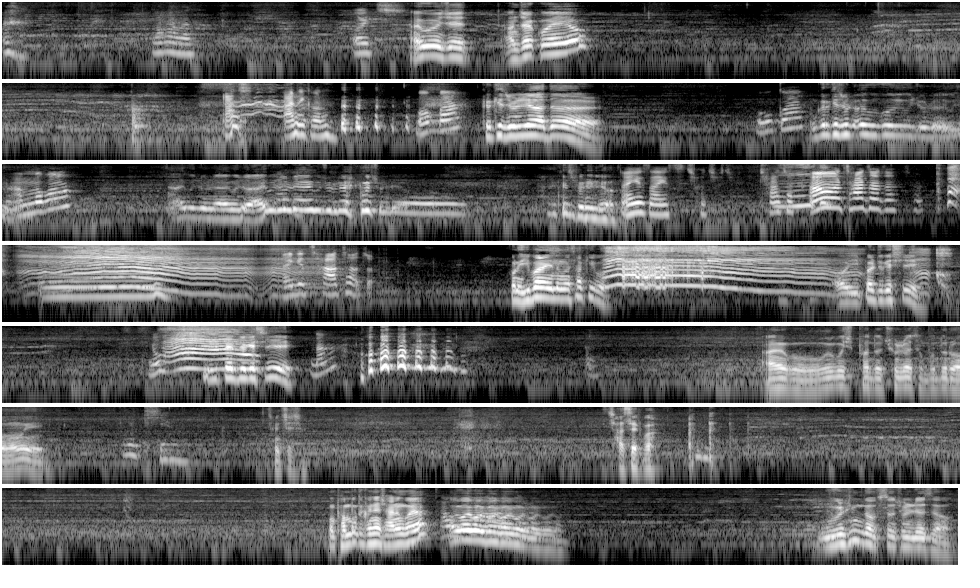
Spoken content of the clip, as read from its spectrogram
먹어봐. 옳지. 아이고 이제 안 잘 거예요? 아니, 아니 그건 먹을 거야? 그렇게 졸려 아들. 먹을 거야? 그렇게 졸려. 아이고 아이고 졸려. 아이고 졸려. 안 먹어? 아이고 졸려. 아이고 졸려. 아이고 졸려. 아이고 졸려. 아이고 졸려. 아이고 졸려. 알겠어, 알겠어. 자, 자, 자. 자자. 아, 자자, 자. 자. 음. 알겠어, 자, 자, 자. 그럼 입안에 있는 건 삼키고. 어 이빨 두 개씩. 너? 이빨 두 개씩. 나? 아이고 울고 싶어도 졸려서 못 울어. 이. 음, 귀여워. 전체적. 자세 봐. 그럼 밥 먹다 그냥 자는 거야? 어이구 어이구 어이구 어이구 어이구. 울 힘도 없어 졸려서.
